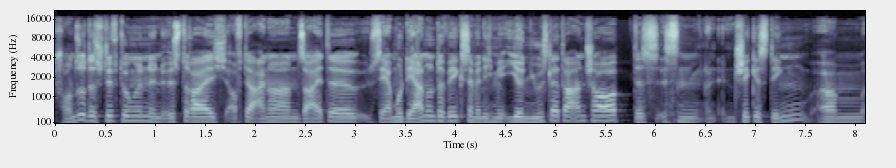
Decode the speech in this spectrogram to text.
schon so, dass Stiftungen in Österreich auf der einen oder anderen Seite sehr modern unterwegs sind. Wenn ich mir ihr Newsletter anschaue, das ist ein, ein schickes Ding. Ähm,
